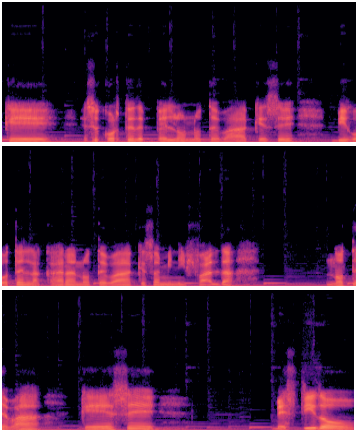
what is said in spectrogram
que ese corte de pelo no te va, que ese bigote en la cara no te va, que esa minifalda no te va, que ese vestido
